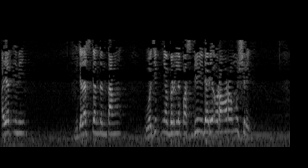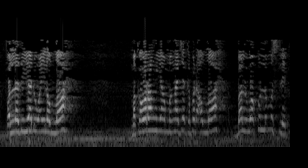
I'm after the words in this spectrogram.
Ayat ini menjelaskan tentang wajibnya berlepas diri dari orang-orang musyrik. Falladhi yad'u ila Allah maka orang yang mengajak kepada Allah bal wa kullu muslim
